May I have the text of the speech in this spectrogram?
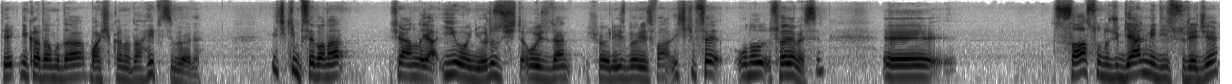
teknik adamı da, başkanı da hepsi böyle. Hiç kimse bana şey anla ya iyi oynuyoruz işte o yüzden şöyleyiz böyleyiz falan. Hiç kimse onu söylemesin. E, sağ sonucu gelmediği sürece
